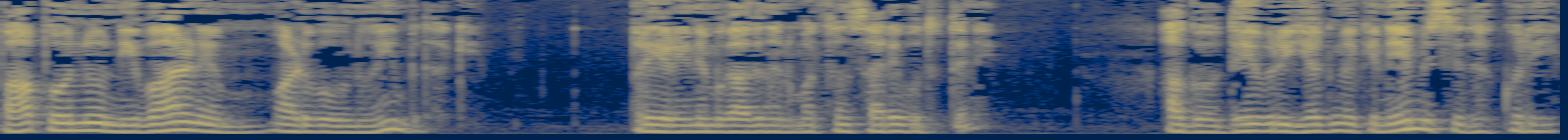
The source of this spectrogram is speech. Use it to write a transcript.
ಪಾಪವನ್ನು ನಿವಾರಣೆ ಮಾಡುವವನು ಎಂಬುದಾಗಿ. ಪ್ರಿಯರೇ, ನಿಮಗಾಗ ನಾನು ಮತ್ತೊಂದು ಸಾರಿ ಓದುತ್ತೇನೆ. ಆಗೋ ದೇವರು ಯಜ್ಞಕ್ಕೆ ನೇಮಿಸಿದ ಕುರಿ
